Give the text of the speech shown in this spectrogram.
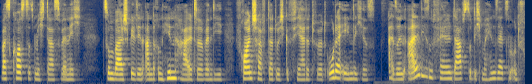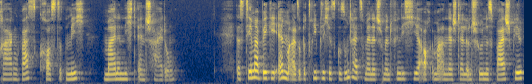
Was kostet mich das, wenn ich zum Beispiel den anderen hinhalte, wenn die Freundschaft dadurch gefährdet wird oder ähnliches? Also in all diesen Fällen darfst du dich mal hinsetzen und fragen, was kostet mich meine Nichtentscheidung? Das Thema BGM, also betriebliches Gesundheitsmanagement, finde ich hier auch immer an der Stelle ein schönes Beispiel.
